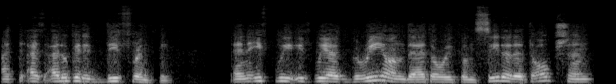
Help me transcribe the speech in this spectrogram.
I, th- I, look at it differently. And if we if we agree on that or we consider that option,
